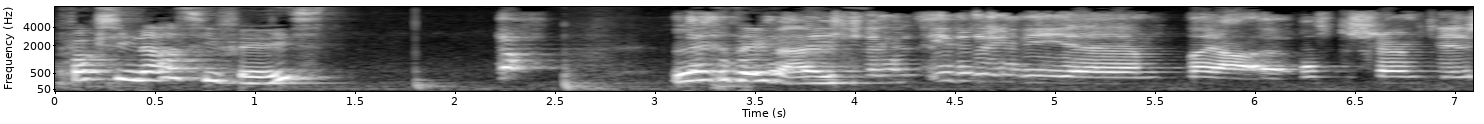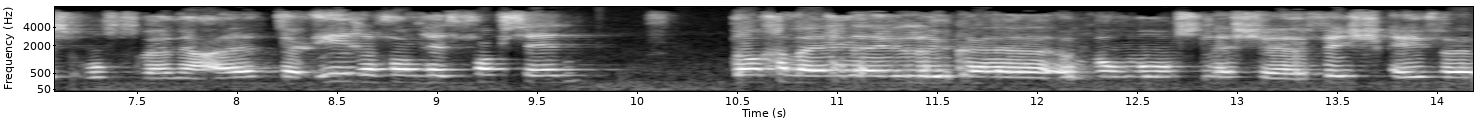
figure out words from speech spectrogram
Vaccinatiefeest? Ja. Leg het even uit. Met iedereen die uh, nou ja, of beschermd is of uh, nou, ter ere van het vaccin. Dan gaan wij een hele leuke wandel slash feestje geven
